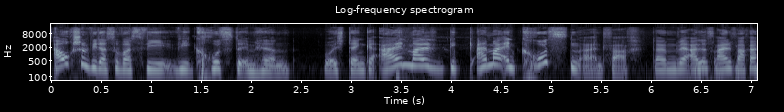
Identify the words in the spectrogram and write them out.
Auch schon wieder sowas wie, wie Kruste im Hirn. Wo ich denke, einmal, die, einmal entkrusten einfach, dann wäre alles einfacher.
